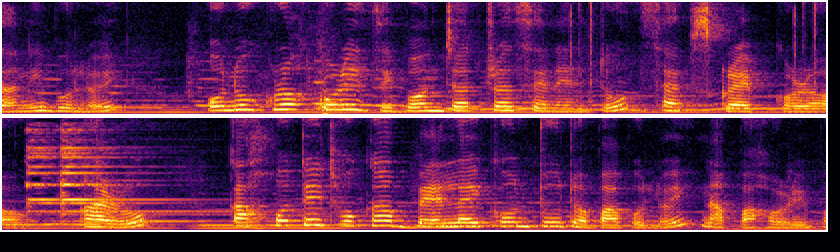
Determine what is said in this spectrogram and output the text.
জানিবলৈ অনুগ্ৰহ কৰি জীৱন যাত্ৰা চেনেলটো ছাবস্ক্ৰাইব কৰক আৰু কাষতে থকা বেল আইকনটো দবাবলৈ নাপাহৰিব।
